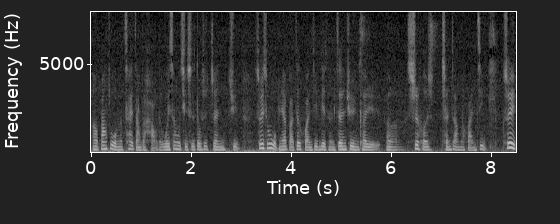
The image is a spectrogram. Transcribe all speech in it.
呃帮助我们菜长得好的微生物，其实都是真菌。所以说，我们要把这个环境变成真菌可以呃适合成长的环境。所以，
